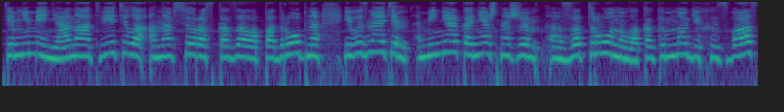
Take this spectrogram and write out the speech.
тем не менее, она ответила, она все рассказала подробно, и вы знаете, меня, конечно же, затронуло, как и многих из вас,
